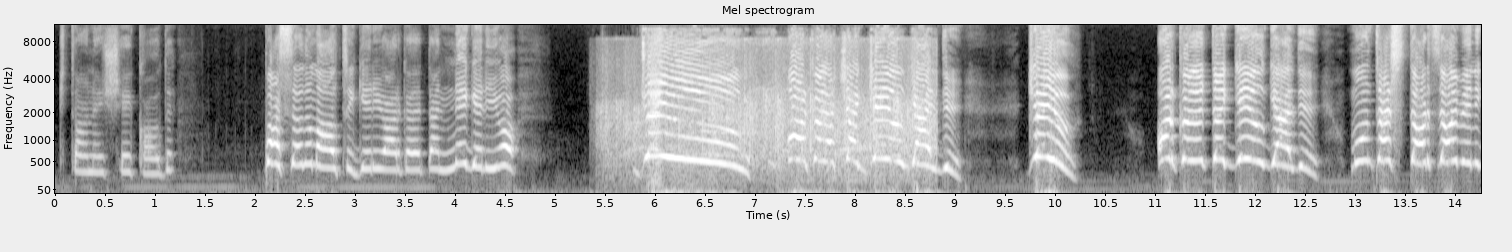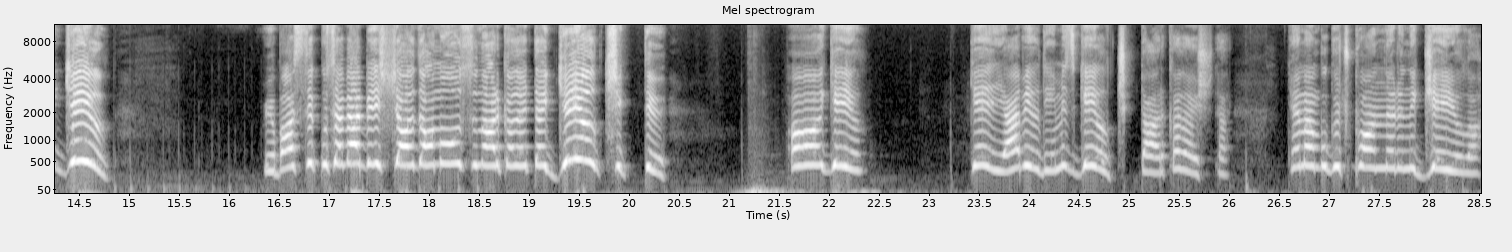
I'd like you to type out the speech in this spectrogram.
İki tane şey kaldı. Basalım altı geliyor arkadaşlar. Ne geliyor? Gale! Arkadaşlar Gale geldi. Gale! Arkadaşlar Gale geldi. Montaj Stars beni Gale. Ve bastık bu sefer 5 yazdı ama olsun arkadaşlar Gale çıktı. Aa Gale. Gale ya bildiğimiz Gale çıktı arkadaşlar. Hemen bu güç puanlarını Gale'a.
